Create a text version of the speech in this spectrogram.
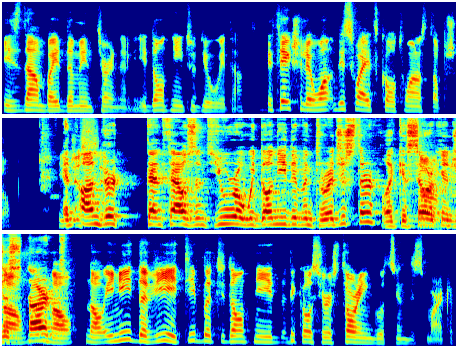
is done by them internally. You don't need to deal with that. It's actually one. This is why it's called one-stop shop. You and under ten thousand euro, we don't need even to register. Like a seller no, can just no, start. No, no, you need the VAT, but you don't need because you're storing goods in this market.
